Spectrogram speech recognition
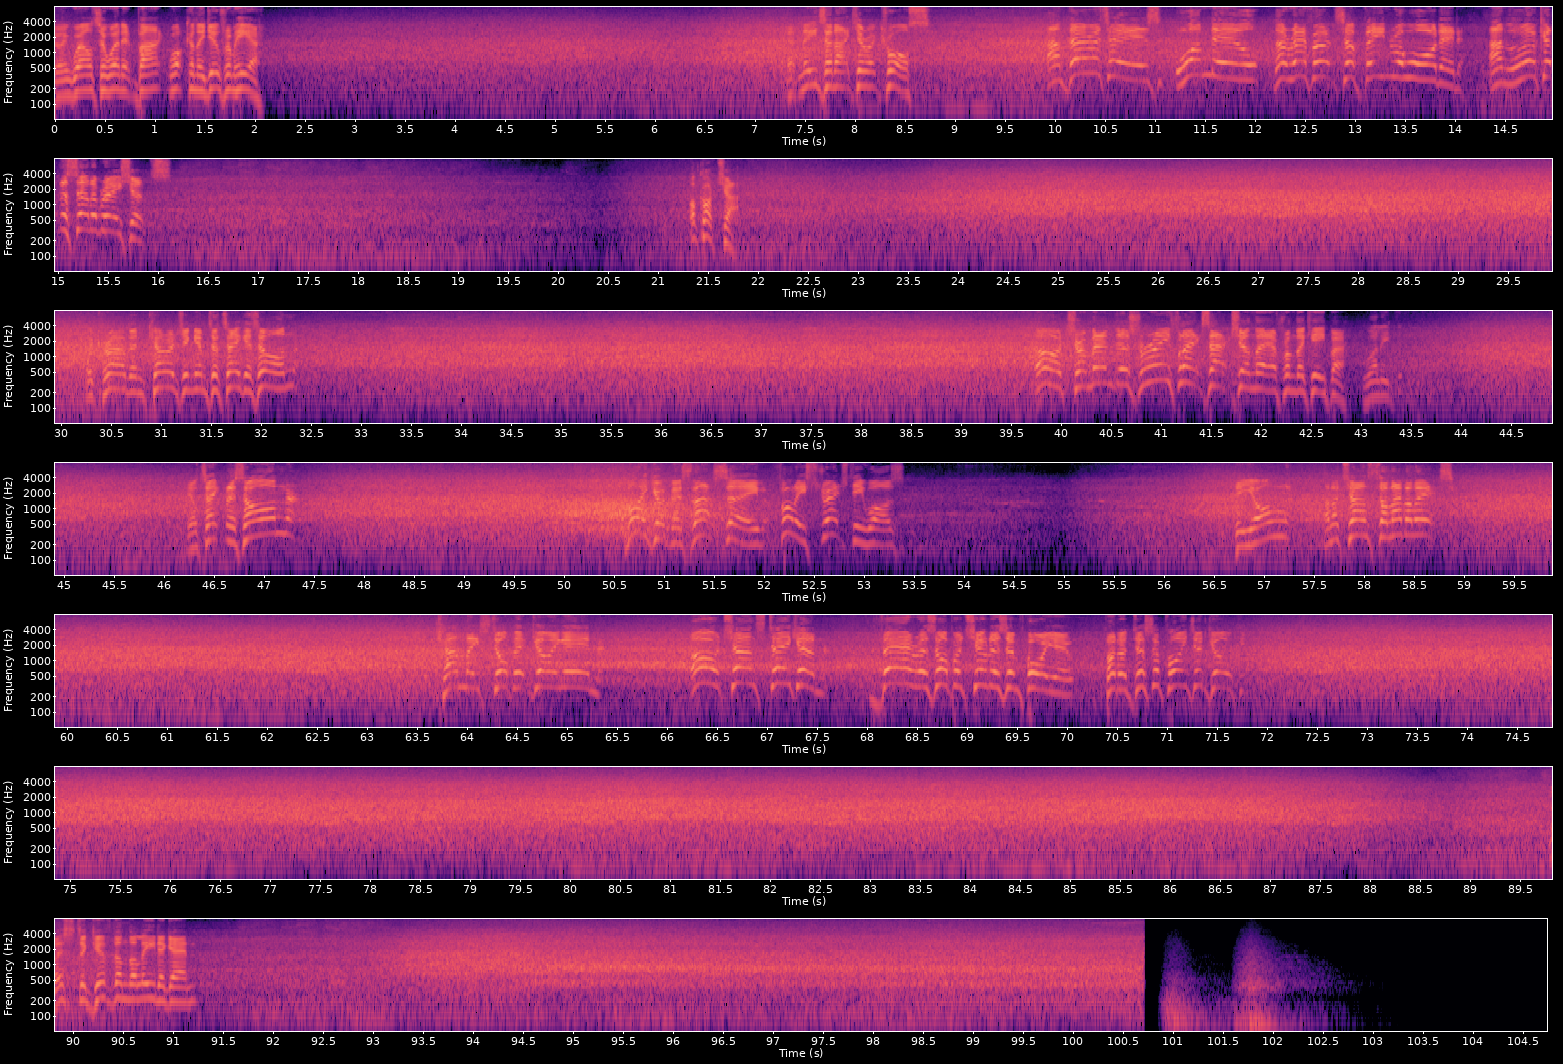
Doing well to win it back. What can they do from here? It needs an accurate cross. And there it is, 1-0. Their efforts have been rewarded. And look at the celebrations. Okocha. The crowd encouraging him to take it on. Oh, tremendous reflex action there from the keeper. Well, he... He'll take this on. My goodness, that save. Fully stretched he was. De Jong, and a chance to level it. Can they stop it going in? Oh, chance taken. There is opportunism for you, but a disappointed goalkeeper. This to give them the lead again.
